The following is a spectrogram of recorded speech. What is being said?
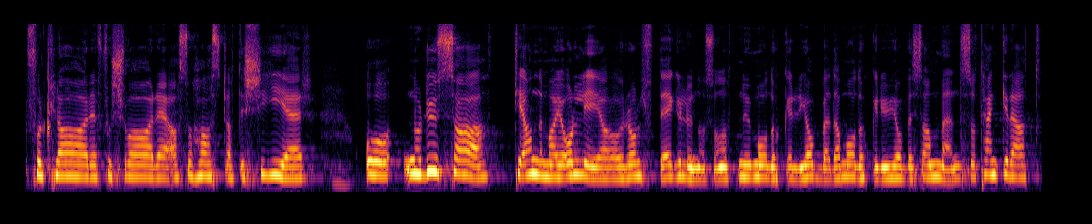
forklare, forsvare, altså ha strategier. Og når du sa til Anne Mai Olli og Rolf Degelund og sånn at nå må dere jobbe, da må dere jo jobbe sammen, så tenker jeg at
